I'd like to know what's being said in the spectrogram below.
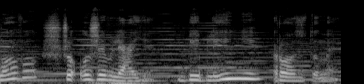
Слово, що оживляє біблійні роздуми.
